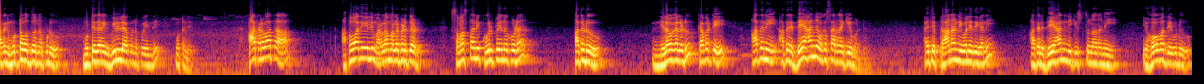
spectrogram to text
అతన్ని ముట్టవద్దు అన్నప్పుడు ముట్టేదానికి వీలు లేకుండా పోయింది ముట్టలేదు. ఆ తర్వాత అపవాది వెళ్ళి మరలా మరల పెడతాడు. సమస్తాన్ని కోల్పోయినా కూడా అతడు నిలవగలడు కాబట్టి అతని అతని దేహాన్ని ఒకసారి నాకు ఇవ్వమంటు. అయితే ప్రాణాన్ని ఇవ్వలేదు కానీ అతని దేహాన్ని నీకు ఇస్తున్నానని యహోవ దేవుడు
